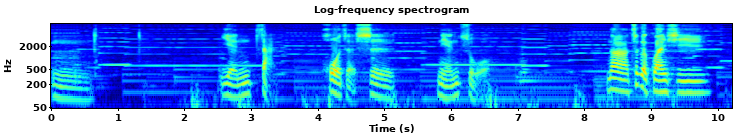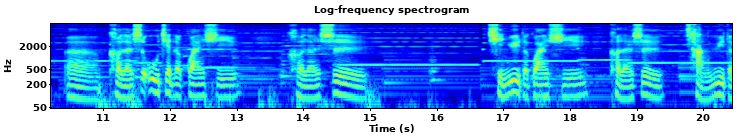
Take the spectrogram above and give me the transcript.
嗯，延展，或者是粘着。那这个关系，呃，可能是物件的关系，可能是情欲的关系，可能是。场域的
